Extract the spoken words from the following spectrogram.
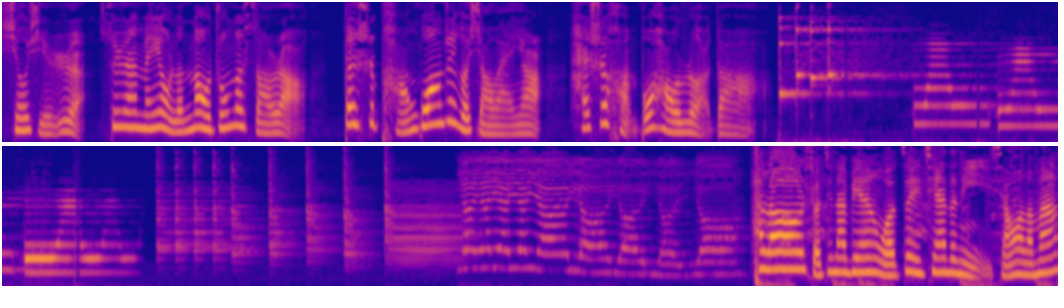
休息日虽然没有了闹钟的骚扰，但是膀胱这个小玩意儿还是很不好惹的。Hello，手机那边，我最亲爱的你，想我了吗？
